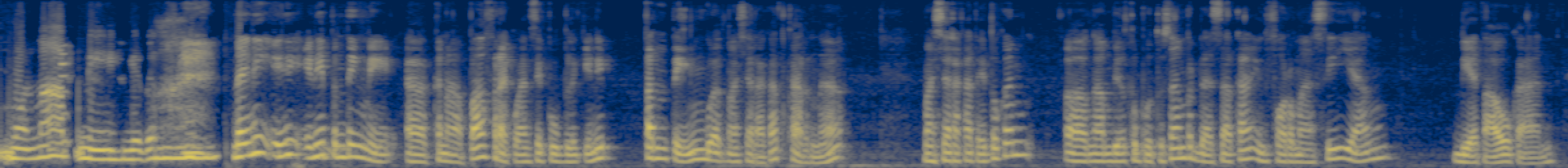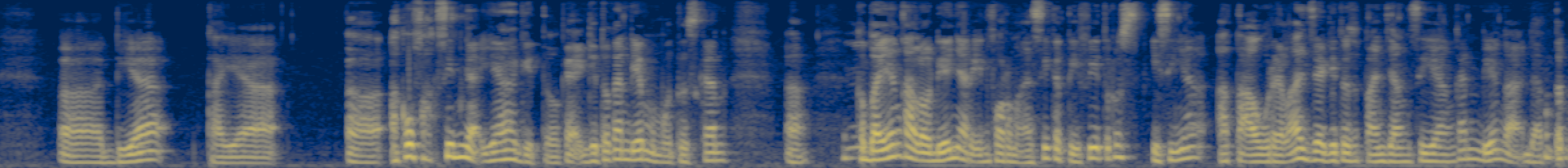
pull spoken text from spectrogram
mohon maaf nih gitu Nah ini ini ini penting nih. Eh, kenapa frekuensi publik ini penting buat masyarakat karena masyarakat itu kan eh, ngambil keputusan berdasarkan informasi yang dia tahu kan. Eh, dia kayak eh, aku vaksin nggak ya gitu. Kayak gitu kan dia memutuskan. Eh, kebayang kalau dia nyari informasi ke TV terus isinya Atta Aurel aja gitu sepanjang siang kan dia nggak dapet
